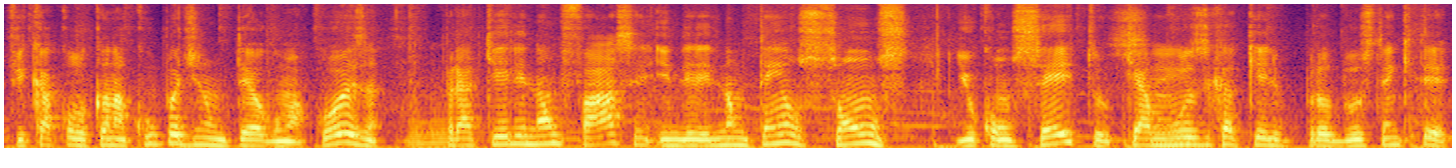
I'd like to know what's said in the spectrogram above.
ficar colocando a culpa de não ter alguma coisa Uhum. para que ele não faça, ele não tenha os sons e o conceito que a Sim. música que ele produz tem que ter.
